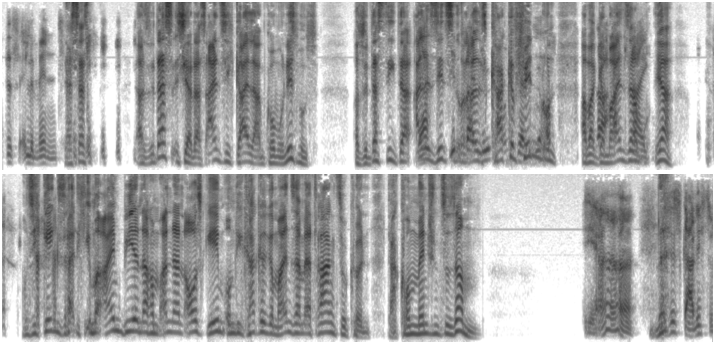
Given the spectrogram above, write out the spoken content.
verbindendes Element. Das, das, also das ist ja das einzig Geile am Kommunismus. Also dass die da alle ja, sitzen und alles Kacke finden und aber gemeinsam, ja, und sich gegenseitig immer ein Bier nach dem anderen ausgeben, um die Kacke gemeinsam ertragen zu können. Da kommen Menschen zusammen. Ja, ne? das ist gar nicht so,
